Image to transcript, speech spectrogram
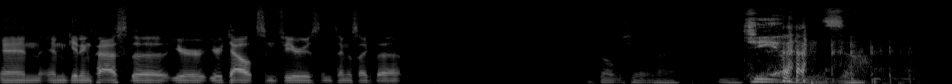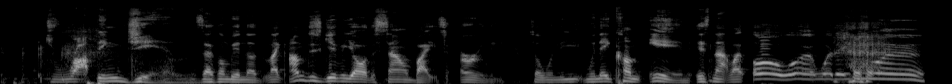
and and getting past the your your doubts and fears and things like that. Dope shit, man. Gems. Dropping gems. That's gonna be another. Like I'm just giving y'all the sound bites early, so when the when they come in, it's not like, oh, what what they doing?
